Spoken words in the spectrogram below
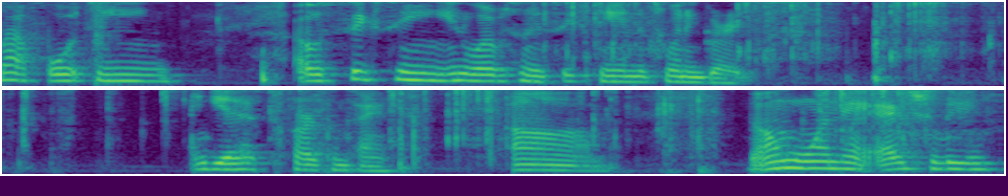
about 14 I was 16, anywhere between 16 and 20 grapes. And yes, per container. Um, the only one that actually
